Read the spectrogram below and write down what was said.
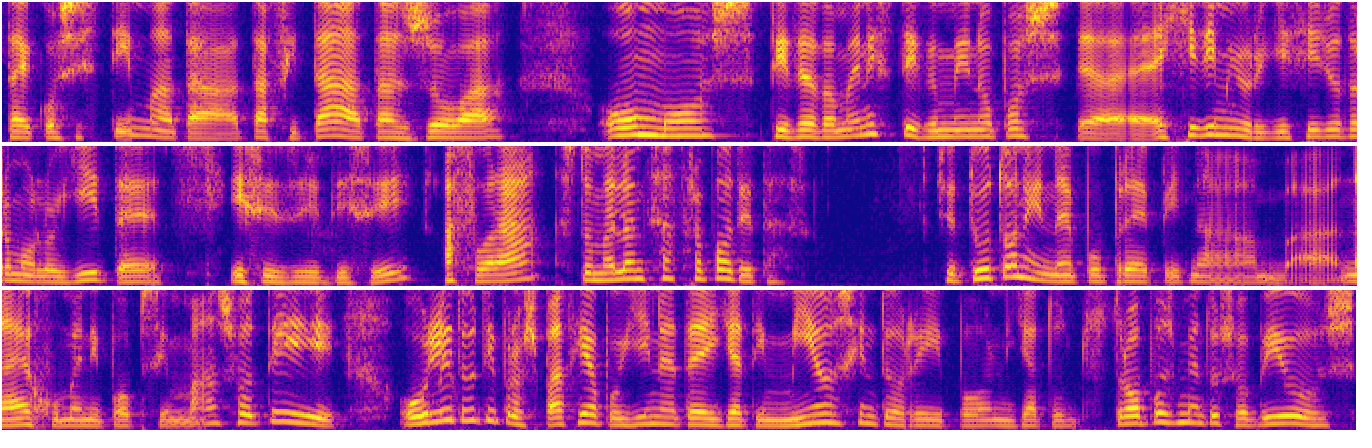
τα οικοσυστήματα, τα φυτά, τα ζώα. Όμως τη δεδομένη στιγμή όπως ε, έχει δημιουργηθεί και δρομολογείται η συζήτηση αφορά στο μέλλον της ανθρωπότητας. Και τούτον είναι που πρέπει να, να έχουμε υπόψη μας ότι όλη τούτη η προσπάθεια που γίνεται για τη μείωση των ρήπων, για τους τρόπους με τους οποίους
